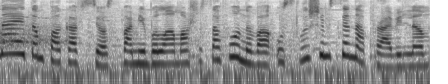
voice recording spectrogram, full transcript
На этом пока все. С вами была Маша Сафонова. Услышимся на правильном.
